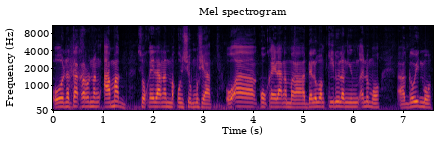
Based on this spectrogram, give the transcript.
o nagkakaroon ng amag. So kailangan ma-consume mo siya. O ah, kung kailangan mga dalawang kilo lang yung ano mo ah, gawin mo.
